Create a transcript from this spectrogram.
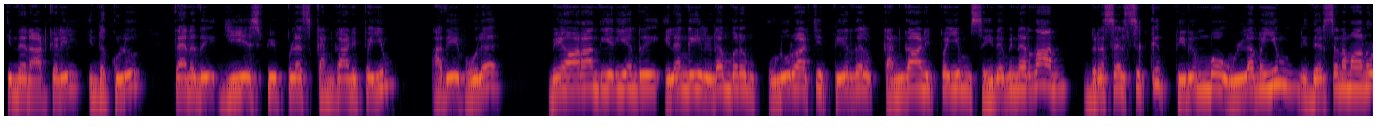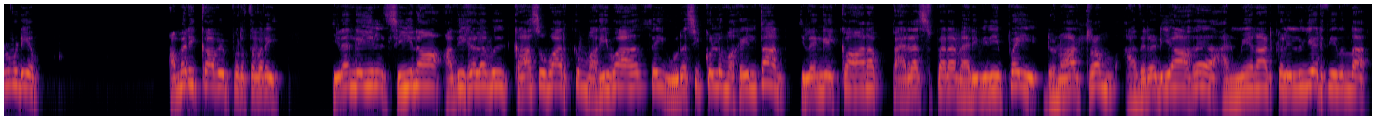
இந்த நாட்களில் இந்த குழு தனது ஜிஎஸ்பி பிளஸ் கண்காணிப்பையும் அதேபோல மே ஆறாம் தேதியன்று இலங்கையில் இடம்பெறும் உள்ளூராட்சி தேர்தல் கண்காணிப்பையும் செய்த பின்னர்தான் பிரசல்ஸுக்கு திரும்ப உள்ளமையும் நிதர்சனமான ஒரு விடயம். அமெரிக்காவை பொறுத்தவரை இலங்கையில் சீனா அதிகளவு காசு பார்க்கும் வகைவாதத்தை உரசிக்கொள்ளும் வகையில்தான் இலங்கைக்கான பரஸ்பர வரி விதிப்பை டொனால்ட் ட்ரம்ப் அதிரடியாக அண்மைய நாட்களில் உயர்த்தியிருந்தார்.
